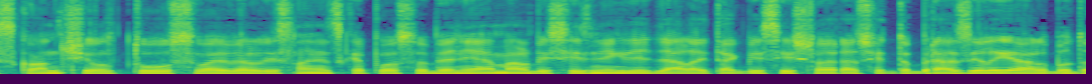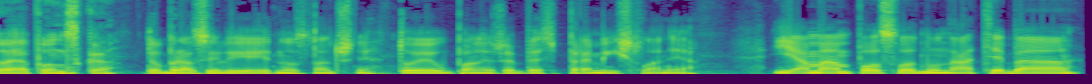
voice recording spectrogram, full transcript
skončil tu svoje veľvyslanecké pôsobenie a mal by si ísť niekde ďalej, tak by si išiel radšej do Brazílie alebo do Japonska? Do Brazílie jednoznačne. To je úplne, že bez premýšľania. Ja mám poslednú na teba,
